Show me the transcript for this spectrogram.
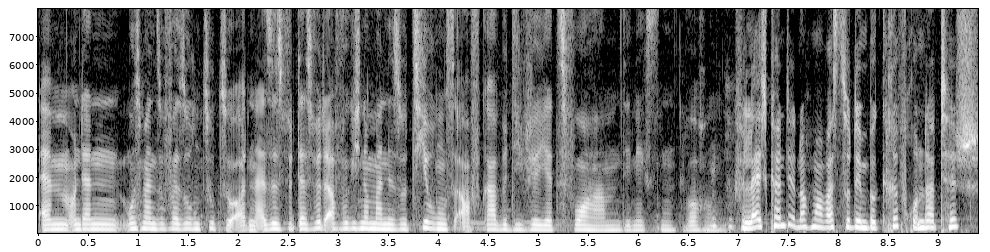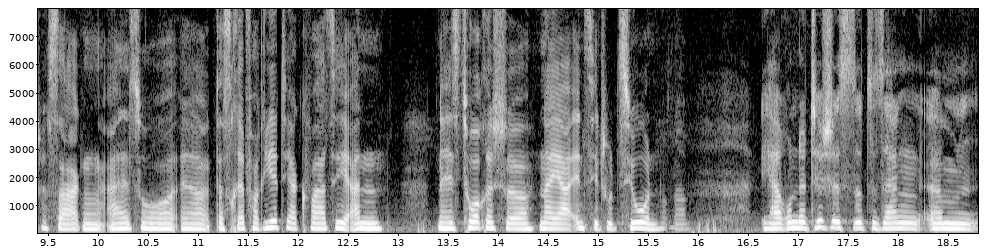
Ähm, und dann muss man so versuchen zuzuordnen. Also es wird, das wird auch wirklich nochmal eine Sortierungsaufgabe, die wir jetzt vorhaben, die nächsten Wochen. Vielleicht könnt ihr noch mal was zu dem Begriff runder Tisch sagen. Also äh, das referiert ja quasi an eine historische, naja, Institution. Oder? Ja, runder Tisch ist sozusagen ähm,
